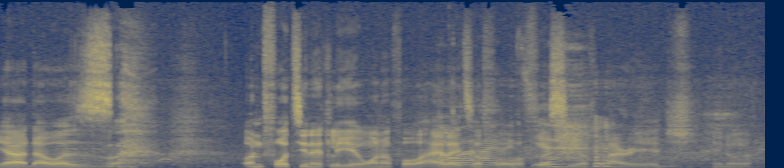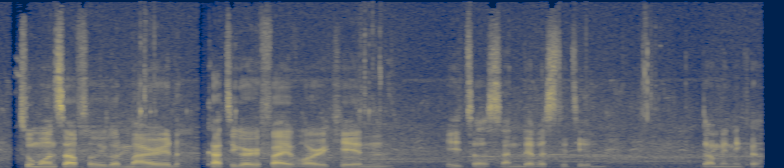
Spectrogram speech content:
yeah that was unfortunately one of our highlights our of highlights, our first yeah. year of marriage you know two months after we got married category 5 hurricane hit us and devastated dominica.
